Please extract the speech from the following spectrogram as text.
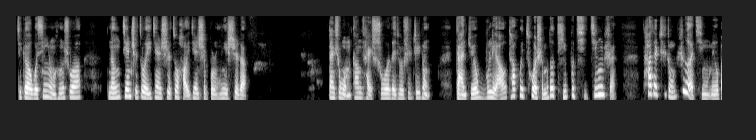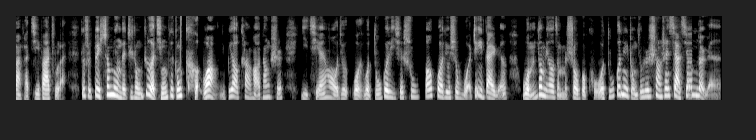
这个我心永恒说，能坚持做一件事，做好一件事不容易，是的。但是我们刚才说的就是这种。感觉无聊，他会做什么都提不起精神，他的这种热情没有办法激发出来，就是对生命的这种热情、这种渴望。你不要看哈，当时以前哈，我就我我读过的一些书，包括就是我这一代人，我们都没有怎么受过苦。我读过那种就是上山下乡的人，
